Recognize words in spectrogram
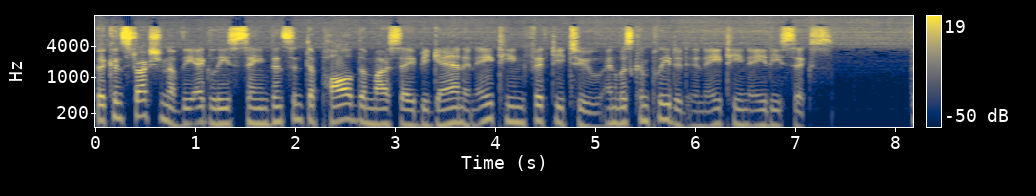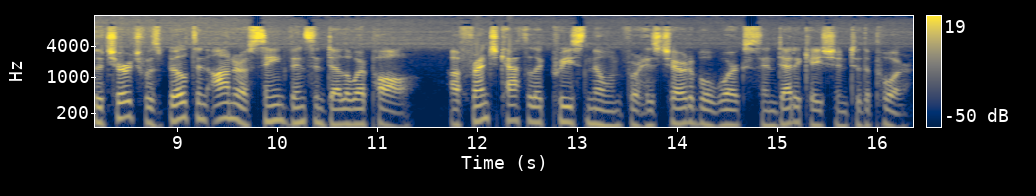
The construction of the Église Saint Vincent de Paul de Marseille began in 1852 and was completed in 1886. The church was built in honor of Saint Vincent de Paul, a French Catholic priest known for his charitable works and dedication to the poor.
